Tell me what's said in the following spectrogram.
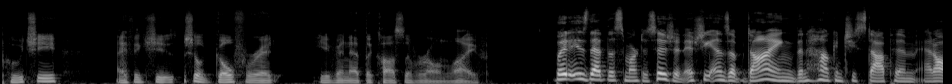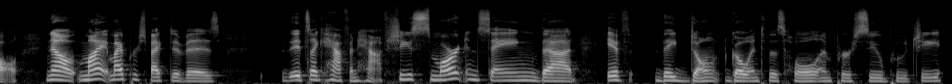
Pucci, I think she she'll go for it even at the cost of her own life. But is that the smart decision? If she ends up dying, then how can she stop him at all? Now, my my perspective is it's like half and half. She's smart in saying that if they don't go into this hole and pursue Pucci,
